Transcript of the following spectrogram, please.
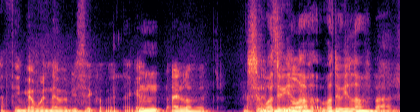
I think I will never be sick of it. Like I, Mm. I love it. So It's what do we normal. love? What do we love about it?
